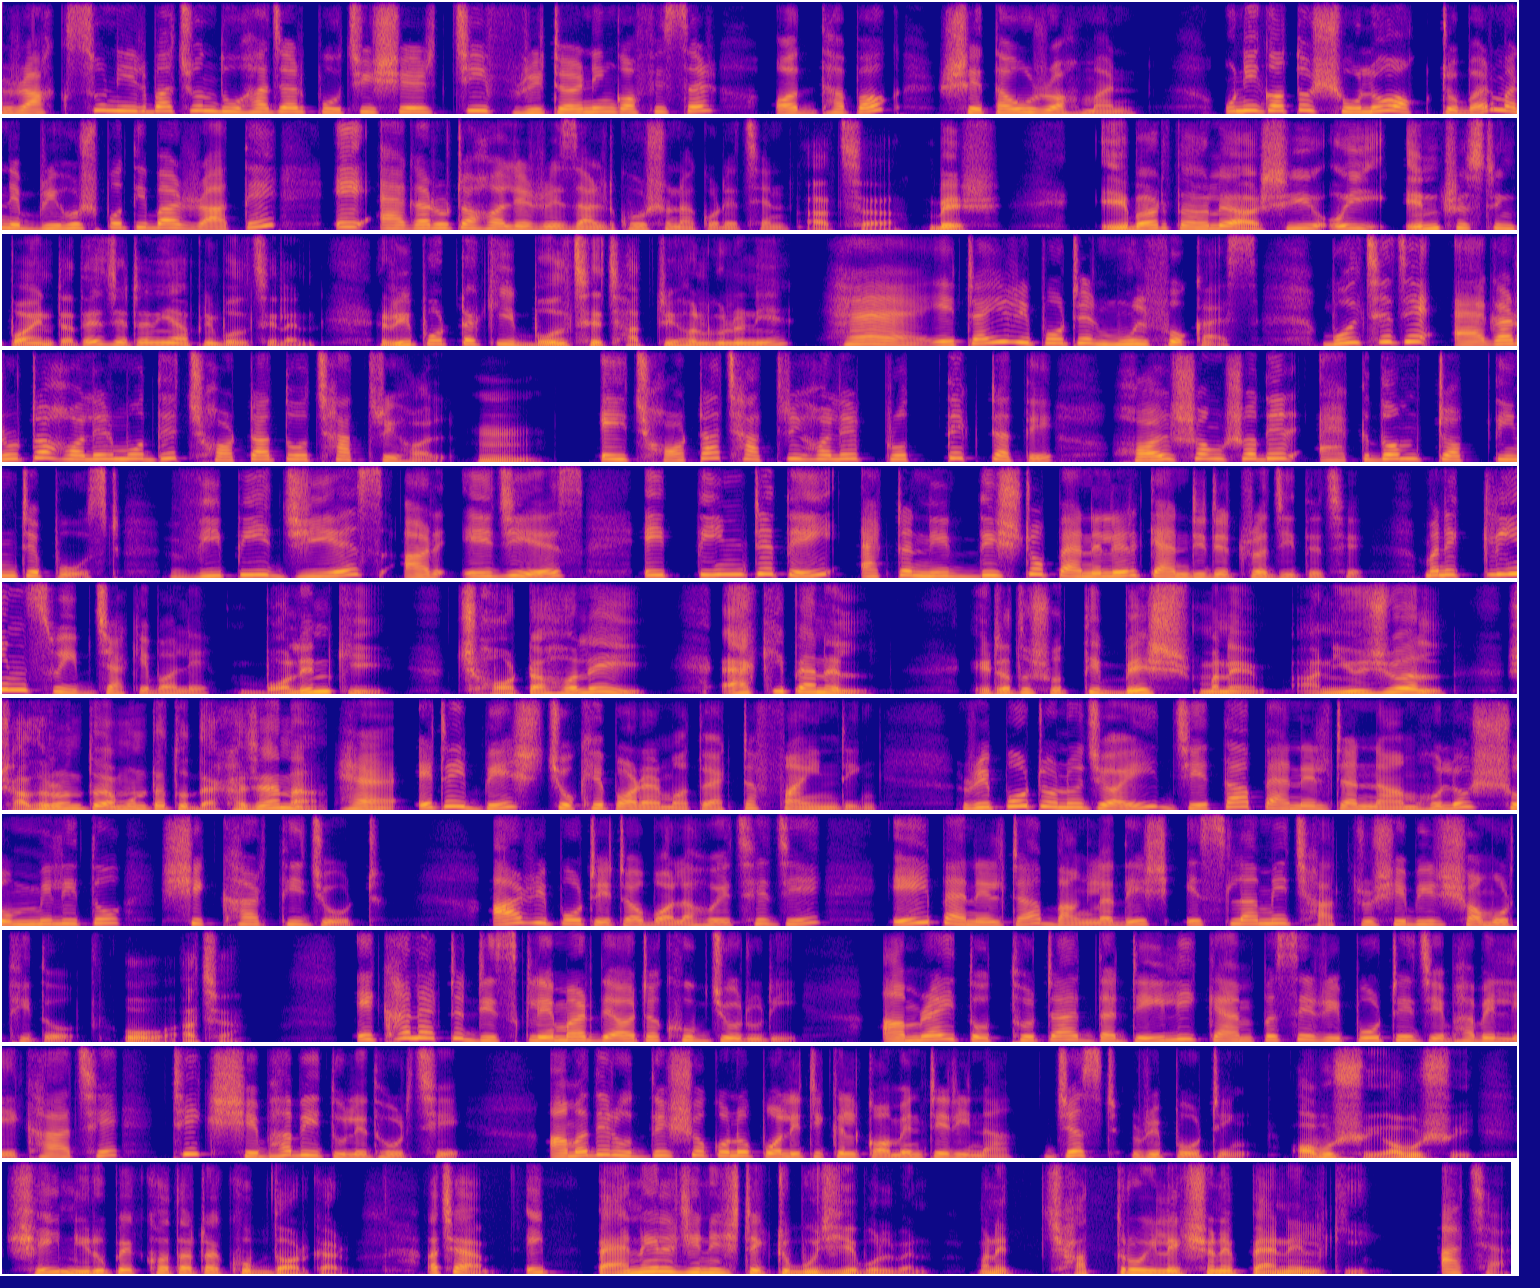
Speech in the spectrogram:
রাকসু নির্বাচন দু হাজার পঁচিশের চিফ রিটার্নিং অফিসার অধ্যাপক শেতাউর রহমান। উনি গত ১৬ অক্টোবর মানে বৃহস্পতিবার রাতে এই এগারোটা হলের রেজাল্ট ঘোষণা করেছেন। আচ্ছা বেশ। এবার তাহলে আসি ওই ইন্টারেস্টিং পয়েন্টটাতে যেটা নিয়ে আপনি বলছিলেন। রিপোর্টটা কি বলছে ছাত্রী হলগুলো নিয়ে? হ্যাঁ এটাই রিপোর্টের মূল ফোকাস। বলছে যে এগারোটা হলের মধ্যে ছটা তো ছাত্রী হল। হুম। এই ছটা ছাত্রী হলের প্রত্যেকটাতে হল সংসদের একদম টপ তিনটে পোস্ট ভিপি জিএস আর এজিএস এই তিনটেতেই একটা নির্দিষ্ট প্যানেলের ক্যান্ডিডেটরা জিতেছে। মানে ক্লিন সুইপ যাকে বলে। বলেন কি ছটা হলেই একই প্যানেল? এটা তো সত্যি বেশ মানে আনইউজুয়াল সাধারণত এমনটা তো দেখা যায় না। হ্যাঁ এটাই বেশ চোখে পড়ার মতো একটা ফাইন্ডিং রিপোর্ট অনুযায়ী জেতা প্যানেলটার নাম হল সম্মিলিত শিক্ষার্থী জোট। আর রিপোর্ট এটাও বলা হয়েছে যে এই প্যানেলটা বাংলাদেশ ইসলামী ছাত্র শিবির সমর্থিত। ও আচ্ছা। এখানে একটা ডিসক্লেমার দেওয়াটা খুব জরুরি। আমরা এই তথ্যটা দ্য ডেইলি ক্যাম্পাসের রিপোর্টে যেভাবে লেখা আছে ঠিক সেভাবেই তুলে ধরছে। আমাদের উদ্দেশ্য কোনো পলিটিক্যাল কমেন্টেরই না জাস্ট রিপোর্টিং অবশ্যই অবশ্যই। সেই নিরপেক্ষতাটা খুব দরকার। আচ্ছা এই প্যানেল জিনিসটা একটু বুঝিয়ে বলবেন। মানে ছাত্র ইলেকশনে প্যানেল কি? আচ্ছা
